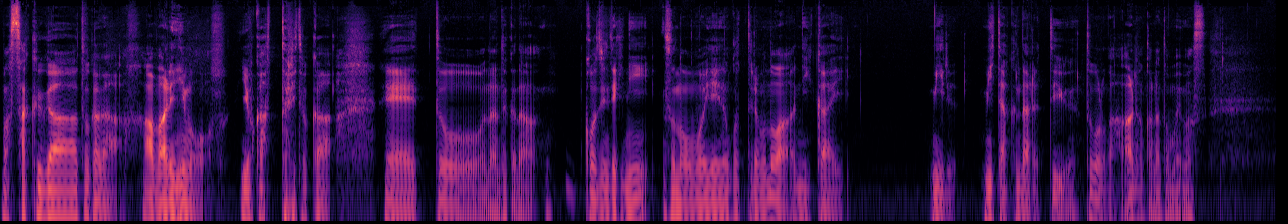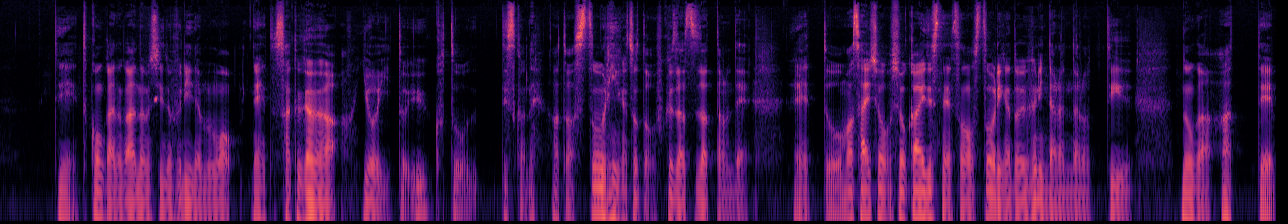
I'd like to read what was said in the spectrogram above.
まあ作画とかがあまりにも良かったりとか、えっ、と、なんていうかな、個人的にその思い出に残ってるものは2回見る見たくなるっていうところがあるのかなと思います。で今回のガンダムシードフリーダムも、えーと作画が良いということですかね。あとはストーリーがちょっと複雑だったのでえっ、とまあ最初初回ですねそのストーリーがどういう風になるんだろうっていうのがあって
